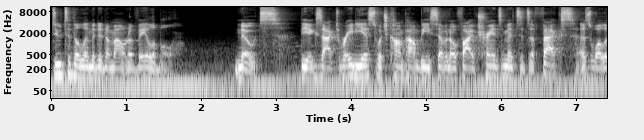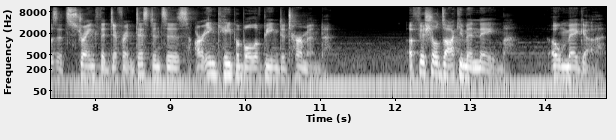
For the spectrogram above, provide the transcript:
due to the limited amount available. Notes: The exact radius which compound B705 transmits its effects, as well as its strength at different distances, are incapable of being determined. Official document name Omega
